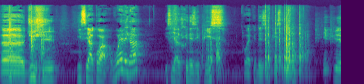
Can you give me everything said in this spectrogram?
euh, du jus. Ici, a quoi? Vous voyez les gars? Ici, il y a que des épices. Ouais, que des épices et tout. Et puis,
